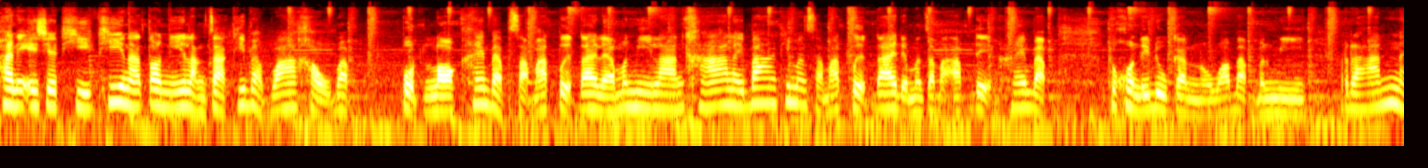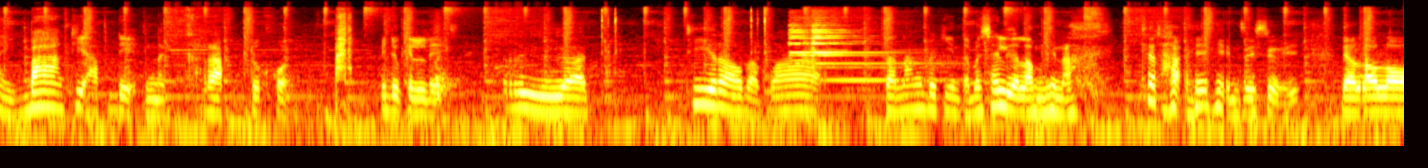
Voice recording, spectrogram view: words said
ภายในเอเชียทีที่นะตอนนี้หลังจากที่แบบว่าเขาแบบปลดล็อกให้แบบสามารถเปิดได้แล้ว มันมีร้านค้าอะไรบ้างที่มันสามารถเปิดได้เดี๋ยวมันจะมาอัปเดตให้แบบทุกคนได้ดูกันเนาะว่าแบบมันมีร้านไหนบ้างที่อัปเดตนะครับทุกคนไปไปดูกันเลยเรือที่เราแบบว่าจะนั่งไปกินแต่ไม่ใช่เรือลำนี้นะ แค่ถ่ายให้เห็นเฉยๆ เดี๋ยวเรารอ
